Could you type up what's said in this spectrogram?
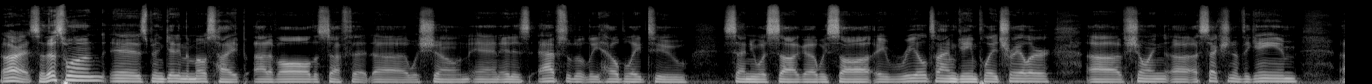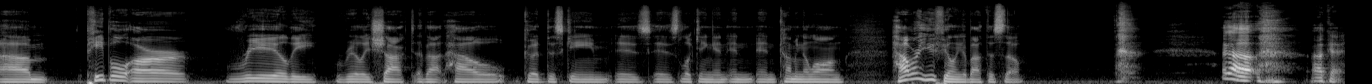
All right, so this one has been getting the most hype out of all the stuff that uh, was shown, and it is absolutely Hellblade 2 Senua's Saga. We saw a real time gameplay trailer uh, showing uh, a section of the game. Um, people are really, really shocked about how good this game is is looking and, and, and coming along. How are you feeling about this, though? I got okay.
